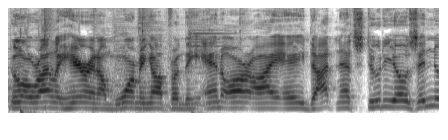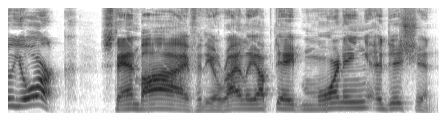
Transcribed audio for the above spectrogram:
Bill O'Reilly here, and I'm warming up from the NRIA.net studios in New York. Stand by for the O'Reilly Update Morning Edition.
